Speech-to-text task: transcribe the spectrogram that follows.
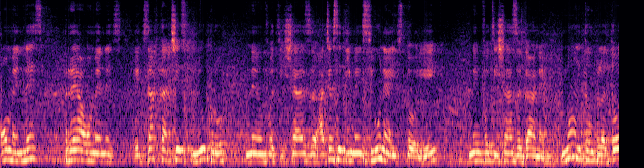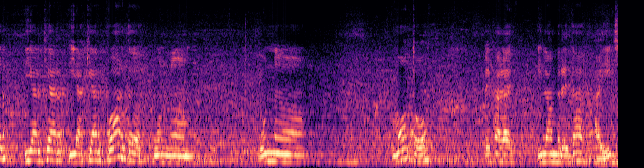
omenesc prea omenesc. Exact acest lucru ne înfățișează, această dimensiune a istoriei ne înfățișează Gane. Nu întâmplător, iar chiar, ea chiar poartă un, uh, un moto pe care i l-am redat aici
